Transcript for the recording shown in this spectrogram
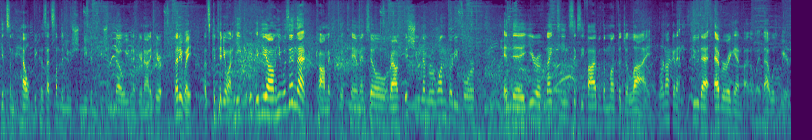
get some help because that's something you shouldn't even you should know even if you're not a hero. Anyway, let's continue on. He he um he was in that comic with him until around issue number 134 in the year of 1965 of the month of July. We're not going to do that ever again, by the way. That was weird.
